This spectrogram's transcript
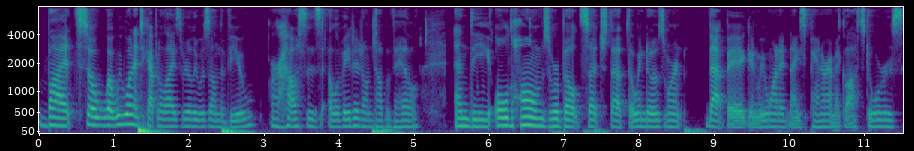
but so what we wanted to capitalize really was on the view. Our house is elevated on top of a hill, and the old homes were built such that the windows weren't that big, and we wanted nice panoramic glass doors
